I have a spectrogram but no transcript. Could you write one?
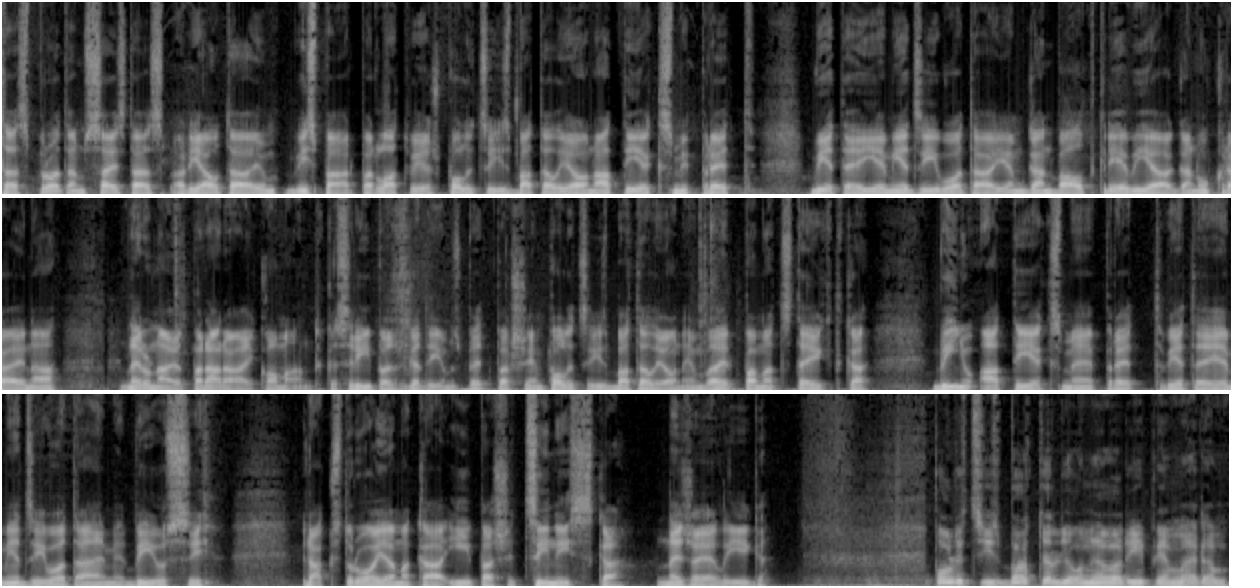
Tas, protams, saistās ar jautājumu vispār par latviešu policijas bataljonu attieksmi pret vietējiem iedzīvotājiem gan Baltkrievijā, gan Ukrainā. Nerunājot par arāju komandu, kas ir īpašs gadījums, bet par šiem policijas bataljoniem, vai ir pamats teikt, ka viņu attieksme pret vietējiem iedzīvotājiem ir bijusi raksturojama kā īpaši ciniska, nežēlīga. Policijas bataljonā arī, piemēram,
